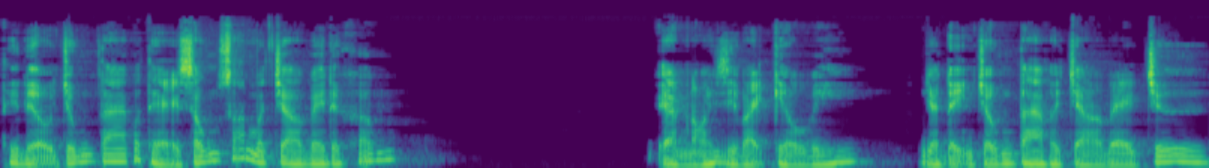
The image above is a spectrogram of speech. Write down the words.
Thì liệu chúng ta có thể sống sót mà trở về được không? Em nói gì vậy Kiều Vĩ Nhất định chúng ta phải trở về chứ.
